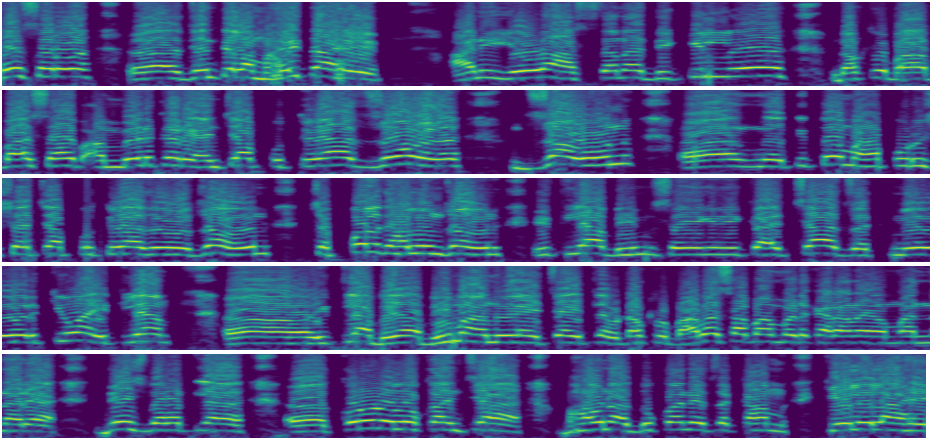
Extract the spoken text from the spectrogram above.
हे सर्व जनतेला माहीत आहे. आणि एवढं असताना देखील डॉक्टर बाबासाहेब आंबेडकर यांच्या पुतळ्याजवळ जाऊन तिथं महापुरुषाच्या पुतळ्याजवळ जाऊन चप्पल घालून जाऊन इथल्या भीमसैनिकाच्या जखमेवर किंवा इथल्या अं, इथल्या भीम अनुयायाच्या इथल्या डॉक्टर बाबासाहेब आंबेडकरांना मानणाऱ्या देशभरातल्या करोडो लोकांच्या भावना दुखावण्याचं काम केलेलं आहे.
